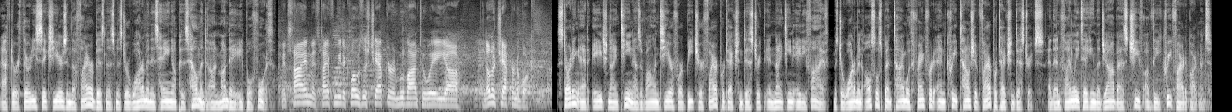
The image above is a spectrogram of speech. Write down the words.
After 36 years in the fire business, Mr. Waterman is hanging up his helmet on Monday, April 4th. It's time. It's time for me to close this chapter and move on to a uh, another chapter in the book. Starting at age 19 as a volunteer for Beecher Fire Protection District in 1985, Mr. Waterman also spent time with Frankfort and Crete Township Fire Protection Districts, and then finally taking the job as chief of the Crete Fire Department.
